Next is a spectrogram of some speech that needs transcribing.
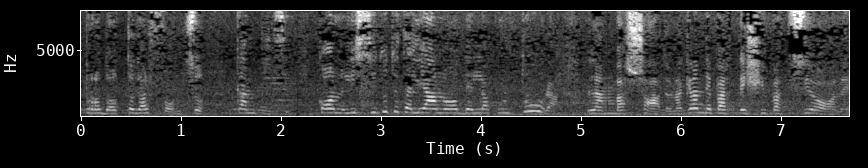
prodotto da Alfonso Campisi, con l'Istituto Italiano della Cultura, l'ambasciata, una grande partecipazione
